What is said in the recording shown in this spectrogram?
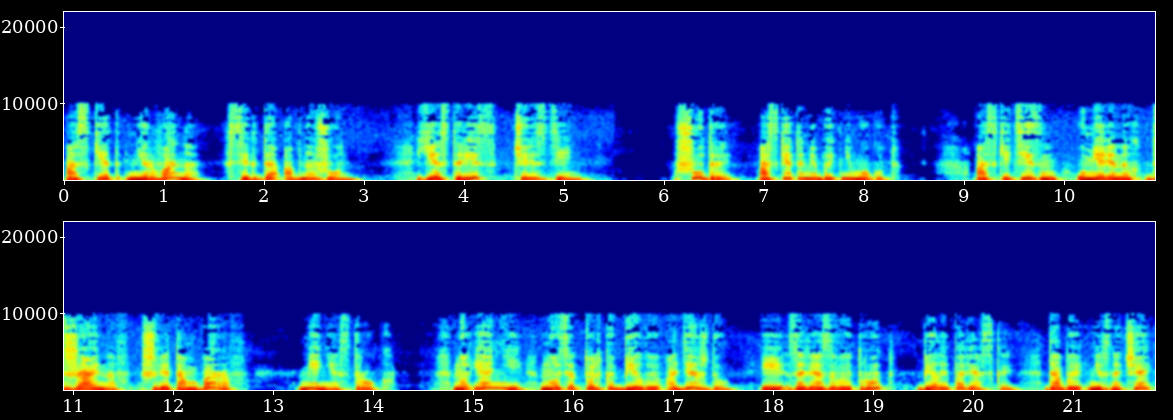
Аскет Нирвана всегда обнажен, ест рис через день. Шудры аскетами быть не могут. Аскетизм умеренных джайнов-шветамбаров менее строг. Но и они носят только белую одежду и завязывают рот белой повязкой, дабы невзначай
